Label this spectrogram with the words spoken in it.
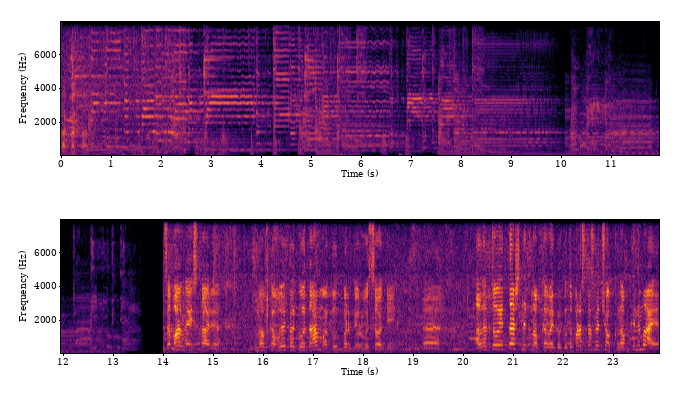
Так, так, так. Забавна історія. Кнопка виклику там, а тут бордюр високий. Е, але то і теж не кнопка виклику, то просто значок, кнопки немає.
